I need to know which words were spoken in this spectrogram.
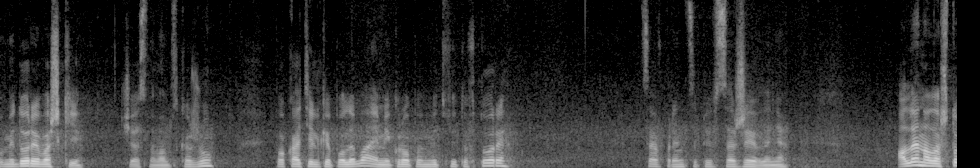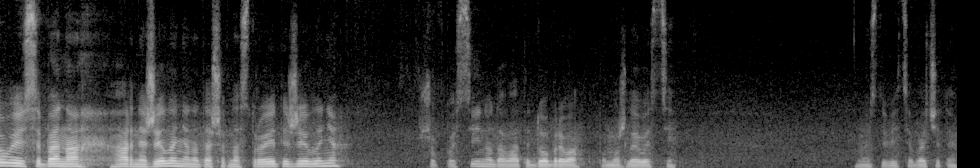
Помідори важкі, чесно вам скажу. Поки тільки поливаємо і кропимо від фітофтори. Це, в принципі, все живлення. Але налаштовую себе на гарне живлення, на те, щоб настроїти живлення, щоб постійно давати добрива по можливості. Ось дивіться, бачите,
